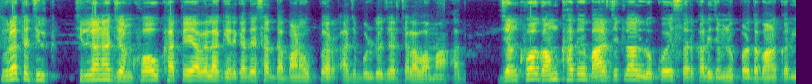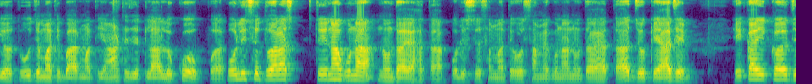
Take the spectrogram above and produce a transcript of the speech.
સુરત જિલ- જિલ્લાના જંખવાઉ ખાતે આવેલા ગેરકાયદેસર દબાણો ઉપર આજે બુલડોઝર ચલાવવામાં આવ્યું. જંખવા ગામ ખાતે બાર જેટલા લોકોએ સરકારી જમીન ઉપર દબાણ કર્યું હતું, જેમાંથી બારમાંથી આઠ જેટલા લોકો ઉપર પોલીસ દ્વારા સ્ટેના ગુના નોંધાયા હતા. પોલીસ સ્ટેશનમાં તેઓ સામે ગુના નોંધાયા હતા, જો કે આજે એકાએક જ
